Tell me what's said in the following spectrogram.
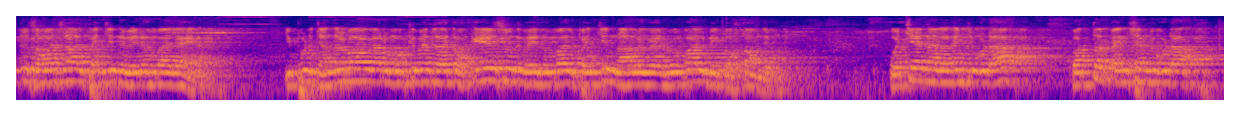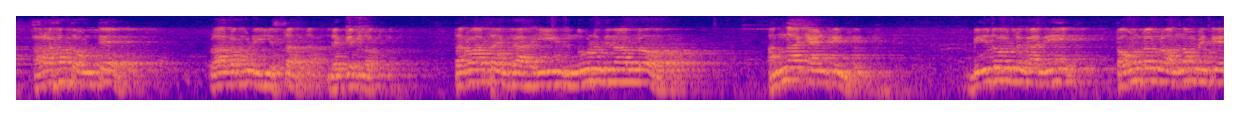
ఐదు సంవత్సరాలు పెంచింది వెయ్యి రూపాయలే ఆయన. ఇప్పుడు చంద్రబాబు గారు ముఖ్యమంత్రి అయితే ఒకే సూది వెయ్యి రూపాయలు పెంచి నాలుగు వేల రూపాయలు మీకు వస్తూ ఉంది వచ్చే నెల నుంచి కూడా కొత్త పెన్షన్ కూడా అర్హత ఉంటే వాళ్ళకు కూడా ఇస్తారు దగ్గరలో. తర్వాత ఇంకా ఈ నూరు దినాల్లో అన్నా క్యాంటీన్ బీదోళ్ళు కానీ టౌన్లలో అన్నం పెట్టే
